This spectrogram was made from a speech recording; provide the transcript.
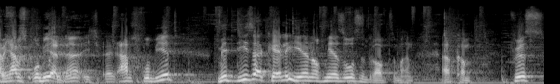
Aber ich habe es probiert. Ne? Ich äh, habe es probiert, mit dieser Kelle hier noch mehr Soße drauf zu machen. Ach komm, fürs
